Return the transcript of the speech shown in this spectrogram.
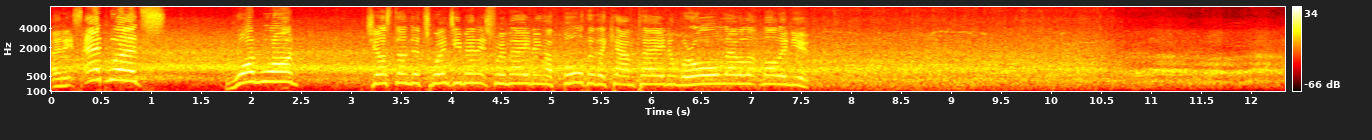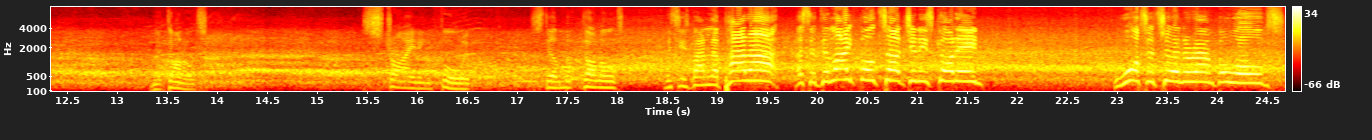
and it's Edwards. 1-1. Just under 20 minutes remaining, a fourth of the campaign, and we're all level at Molineux. McDonald striding forward. Still McDonald. This is Van La Parra. That's a delightful touch, and it's got in. What a turnaround for Wolves.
